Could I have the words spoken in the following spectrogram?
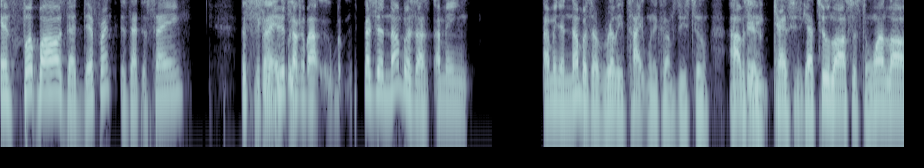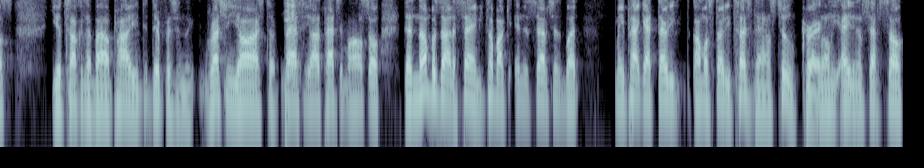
In football, is that different? Is that the same? It's the because same. you're talking about because your numbers are. I mean, I mean the numbers are really tight when it comes to these two. Obviously, yeah. Kansas City's got two losses to one loss. You're talking about probably the difference in the rushing yards to passing yeah. yards, Patrick Mahomes. So the numbers are the same. You talk about interceptions, but I mean, Pat got 30, almost 30 touchdowns too. Correct. Only eight interceptions. So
